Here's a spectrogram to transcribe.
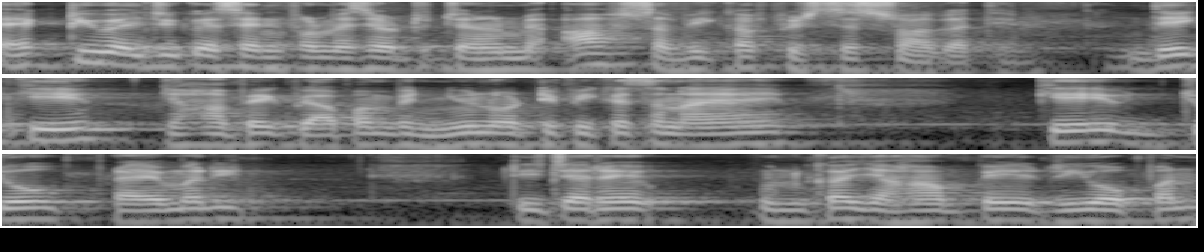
Active education information YouTube channel में आप सभी का फिर से स्वागत है। देखिए, यहाँ पे एक व्यापम पे न्यू नोटिफिकेशन आया है कि जो प्राइमरी टीचर है, उनका यहाँ पे रीओपन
